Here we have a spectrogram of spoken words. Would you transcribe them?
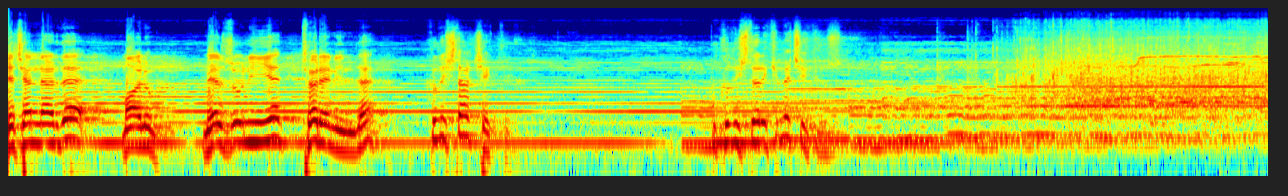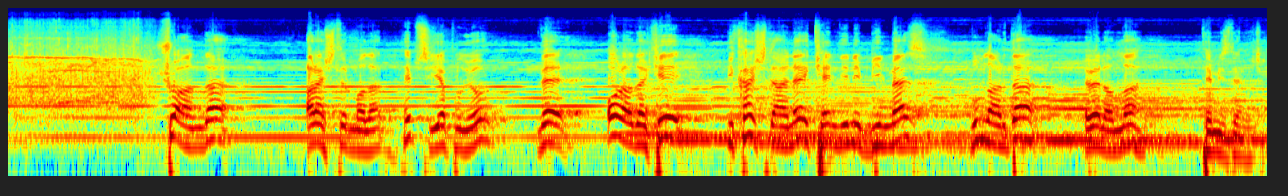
Geçenlerde malum mezuniyet töreninde kılıçlar çektiler. Bu kılıçları kime çekiyorsun? Şu anda araştırmalar hepsi yapılıyor ve oradaki birkaç tane kendini bilmez bunlar da evelallah temizlenecek.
